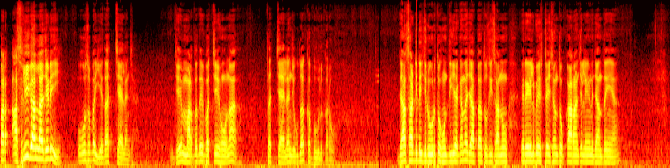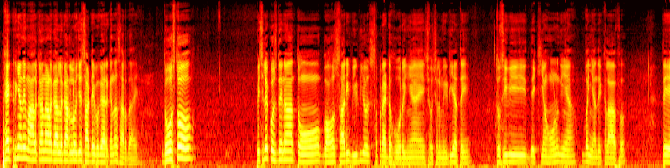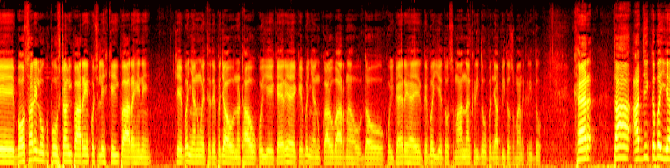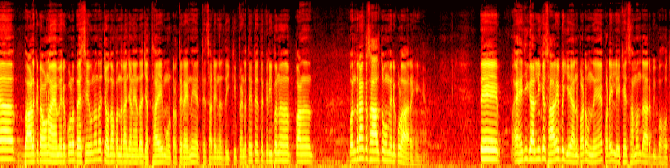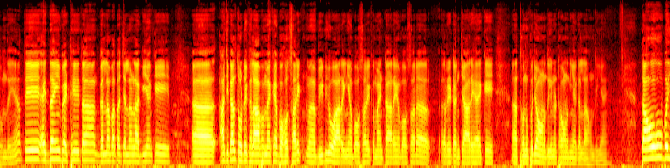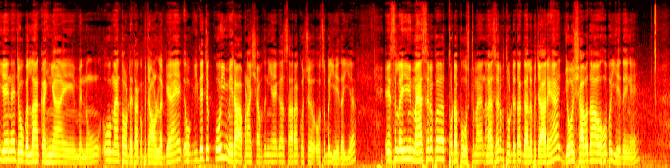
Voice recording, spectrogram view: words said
ਪਰ ਅਸਲੀ ਗੱਲ ਆ ਜਿਹੜੀ, ਉਸ ਭਈਏ ਦਾ ਚੈਲੰਜ ਜੇ ਮਰਦ ਦੇ ਬੱਚੇ ਹੋ ਨਾ, ਤਾਂ ਚੈਲੰਜ ਉਹਦਾ ਕਬੂਲ ਕਰੋ। ਜਾਂ ਸਾਡੀ ਜ਼ਰੂਰਤ ਹੁੰਦੀ ਹੈ ਕਹਿੰਦਾ ਜਾਂ ਤਾਂ ਤੁਸੀਂ ਸਾਨੂੰ ਰੇਲਵੇ ਸਟੇਸ਼ਨ ਤੋਂ ਕਾਰਾਂ 'ਚ ਲੈਣ ਜਾਂਦੇ ਆ। ਫੈਕਟਰੀਆਂ ਦੇ ਮਾਲਕਾਂ ਨਾਲ ਗੱਲ ਕਰ ਲਓ, ਜੇ ਸਾਡੇ ਬਗੈਰ ਕਹਿੰਦਾ ਸਰਦਾ ਏ। ਦੋਸਤੋ, ਪਿਛਲੇ ਕੁਝ ਦਿਨਾਂ ਤੋਂ ਬਹੁਤ ਸਾਰੀ ਵੀਡੀਓ ਸਪਰੈਡ ਹੋ ਰਹੀਆਂ ਏ ਸੋਸ਼ਲ ਮੀਡੀਆ ਤੇ। ਤੁਸੀਂ ਵੀ ਦੇਖੀਆਂ ਹੋਣਗੀਆਂ ਭਈਆਂ ਦੇ ਖਿਲਾਫ। ਤੇ ਬਹੁਤ ਸਾਰੇ ਲੋਕ ਪੋਸਟਾਂ ਵੀ ਪਾ ਰਹੇ ਆ ਕੁਝ ਲਿਖ ਕੇ ਵੀ ਪਾ ਰਹੇ ਨੇ ਕਿ ਭਈਆਂ ਨੂੰ ਇੱਥੇ ਤੇ ਭਜਾਓ, ਨਠਾਓ, ਕੋਈ ਇਹ ਕਹਿ ਰਿਹਾ ਹੈ ਕਿ ਭਈਆਂ ਨੂੰ ਕਾਰੋਬਾਰ ਨਾ ਹੋ ਦਿਓ, ਕੋਈ ਕਹਿ ਰਿਹਾ ਹੈ ਕਿ ਭਈਏ ਤੋਂ ਸਮਾਨ ਨਾ ਖਰੀਦੋ, ਪੰਜਾਬੀ ਤੋਂ ਸਮਾਨ ਖਰੀਦੋ। ਖੈਰ, ਤਾਂ ਅੱਜ ਇੱਕ ਭਈਆ ਵਾਲ ਕਟਾਉਣ ਆਇਆ ਮੇਰੇ ਕੋਲ। ਵੈਸੇ ਉਹਨਾਂ ਦਾ 14 15 ਜਣਿਆਂ ਦਾ ਜੱਥਾ ਹੈ, ਮੋਟਰ ਤੇ ਰਹਿੰਦੇ ਇੱਥੇ ਸਾਡੇ ਨਜ਼ਦੀਕੀ ਪਿੰਡ ਤੇ ਤੇ ਤਕਰੀਬਨ 15 ਕੁ ਸਾਲ ਤੋਂ ਮੇਰੇ ਕੋਲ ਆ ਰਹੇ ਹੈ ਤੇ ਇਹੋ ਜੀ ਗੱਲ ਨਹੀਂ ਕਿ ਸਾਰੇ ਭਈਏ ਅਨਪੜ੍ਹ ਹੁੰਦੇ ਆ, ਪੜ੍ਹੇ ਲਿਖੇ ਸਮਝਦਾਰ ਵੀ ਬਹੁਤ ਹੁੰਦੇ ਆ। ਤੇ ਐਦਾਂ ਹੀ ਬੈਠੇ ਤਾਂ ਗੱਲਾਂ ਬਾਤਾਂ ਚੱਲਣ ਲੱਗ ਗਈਆਂ ਕਿ ਅੱਜ ਕੱਲ ਤੁਹਾਡੇ ਖਿਲਾਫ ਮੈਂ ਕਿਹਾ ਬਹੁਤ ਸਾਰੇ ਵੀਡੀਓ ਆ ਰਹੀਆਂ, ਬਹੁਤ ਸਾਰੇ ਕਮੈਂਟ ਆ ਰਹੇ ਆ, ਬਹੁਤ ਸਾਰਾ ਰਿਟਰਨ ਚ ਆ ਰਿਹਾ ਹੈ ਕਿ ਤੁਹਾਨੂੰ ਭਜਾਉਣ ਦੀ, ਨਠਾਉਣ ਦੀਆਂ ਗੱਲਾਂ ਹੁੰਦੀਆਂ ਹੈ। ਤਾਂ ਉਹ ਭਈਏ ਨੇ ਜੋ ਗੱਲਾਂ ਕਹੀਆਂ ਏ ਮੈਨੂੰ, ਉਹ ਮੈਂ ਤੁਹਾਡੇ ਤੱਕ ਪਹੁੰਚਾਉਣ ਲੱਗਿਆ ਏ। ਉਹ ਇਹਦੇ 'ਚ ਕੋਈ ਮੇਰਾ ਆਪਣਾ ਸ਼ਬਦ ਨਹੀਂ ਹੈਗਾ, ਸਾਰਾ ਕੁਝ ਉਸ ਭਈਏ ਦਾ ਹੀ ਆ। ਇਸ ਲਈ ਮੈਂ ਸਿਰਫ ਤੁਹਾਡਾ ਪੋਸਟਮੈਨ ਮੈਂ ਸਿਰਫ ਤੁਹਾਡੇ ਤੱਕ ਗੱਲ ਪਹੁੰਚਾ ਰਿਹਾ ਜੋ ਸ਼ਬਦ ਆ ਉਹ ਭਈਏ ਦੇ ਨੇ।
